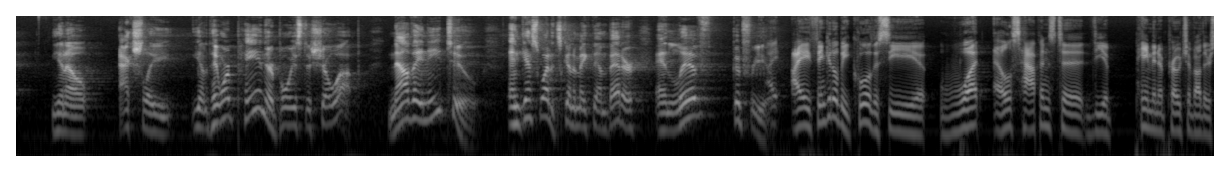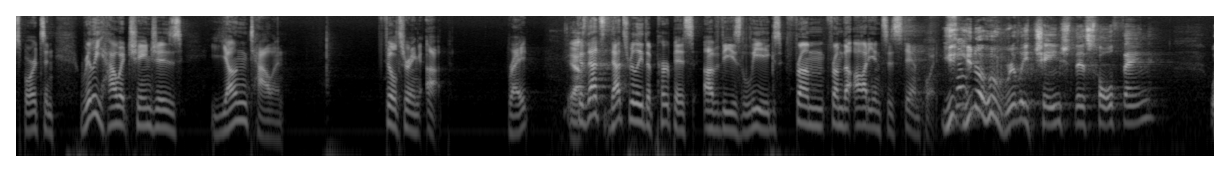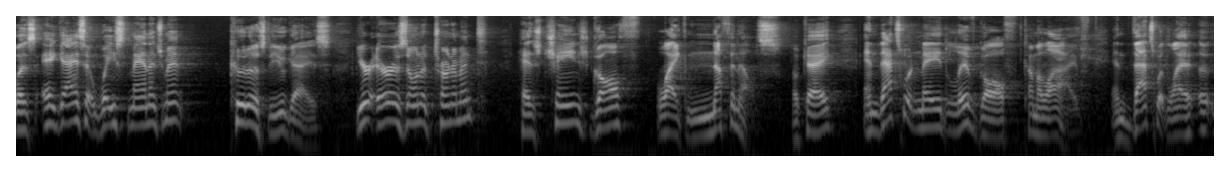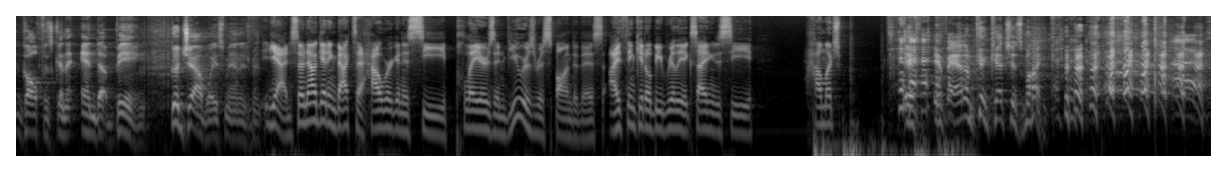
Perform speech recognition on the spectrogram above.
you know, actually, you know, they weren't paying their boys to show up. Now they need to. And guess what? It's going to make them better and live. Good for you. I, I think it'll be cool to see what else happens to the payment approach of other sports and really how it changes young talent filtering up, right? Yeah. Because that's that's really the purpose of these leagues from from the audience's standpoint. You, you know who really changed this whole thing? Was, hey guys at Waste Management, kudos to you guys. Your Arizona tournament has changed golf like nothing else, okay? And that's what made LIV Golf come alive. And that's what li- uh, golf is going to end up being. Good job, Waste Management. Yeah, so now getting back to how we're going to see players and viewers respond to this, I think it'll be really exciting to see how much if, if Adam can catch his mic.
